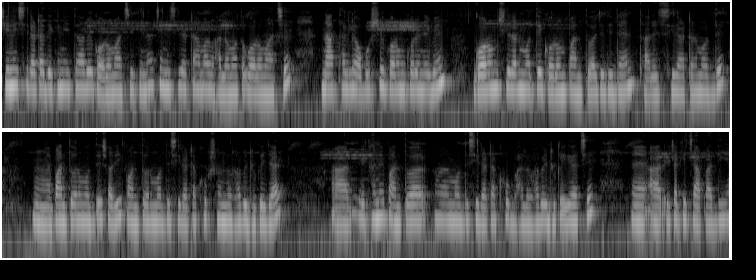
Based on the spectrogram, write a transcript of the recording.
চিনি শিরাটা দেখে নিতে হবে গরম আছে কি না চিনি শিরাটা আমার ভালো মতো গরম আছে। না থাকলে অবশ্যই গরম করে নেবেন। গরম শিরার মধ্যে গরম পান্তুয়া যদি দেন, তাহলে শিরাটার মধ্যে পান্তুয়ার মধ্যে সরি পান্তুয়ার মধ্যে শিরাটা খুব সুন্দরভাবে ঢুকে যায়। আর এখানে পান্তুয়ার মধ্যে শিরাটা খুব ভালোভাবে ঢুকে গেছে। আর এটাকে চাপা দিয়ে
